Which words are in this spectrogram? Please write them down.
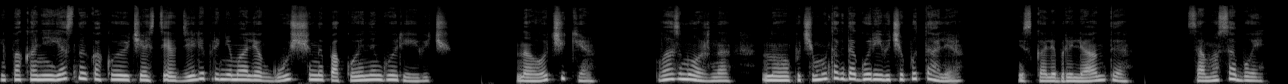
И пока не ясно, какое участие в деле принимали Гущин и покойный Гуревич. Наотчики? Возможно, но почему тогда Гуревича пытали? Искали бриллианты? Само собой.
